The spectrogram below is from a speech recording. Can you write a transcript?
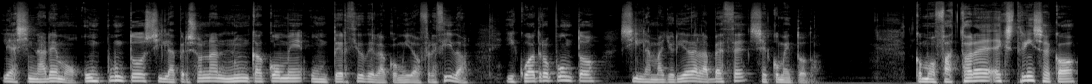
Le asignaremos un punto si la persona nunca come un tercio de la comida ofrecida y cuatro puntos si la mayoría de las veces se come todo. Como factores extrínsecos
